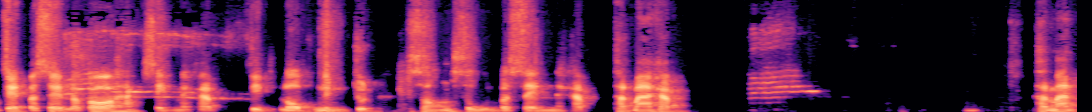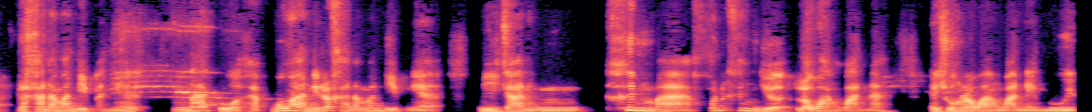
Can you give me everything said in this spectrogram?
0.27%แล้วก็ห่างเส็งนะครับติดลบ 1.20%นะครับถัดมาครับถัดมาราคาน้ำมันดิบอันนี้น่ากลัวครับ เมื่อวานนี้ราคาน้ำมันดิบเนี่ยมีการขึ้นมาค่อนข้างเยอะระหว่างวันนะในช่วงระหว่างวันเนี่ยมุย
